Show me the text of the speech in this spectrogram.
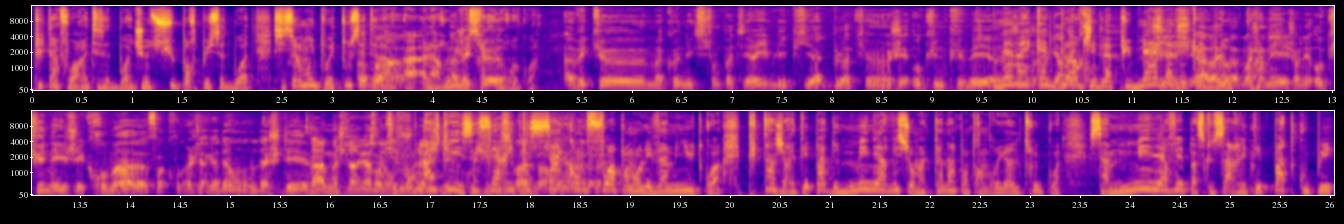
Putain, faut arrêter cette boîte. Je supporte plus cette boîte. Si seulement ils pouvaient tous Ah être à, la, bah, à- à la rue, je serais euh, heureux, quoi. Avec euh, ma connexion pas terrible et puis Adblock, euh, j'ai aucune pub et euh, Même avec Adblock, j'ai de la pub. Même avec ah ouais, Adblock. bah, moi j'en ai j'en ai aucune et j'ai Chroma, euh, enfin Chroma, je l'ai regardé en HD. euh, Ah, moi, je l'ai regardé en Tranquillement. full Ah, HD, HD, ça s'est arrêté Ouais, pareil, 50 euh. fois pendant les 20 minutes, quoi. Putain, j'arrêtais pas de m'énerver sur ma canapé en train de regarder le truc, quoi. Ça m'énervait parce que ça arrêtait pas de couper.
